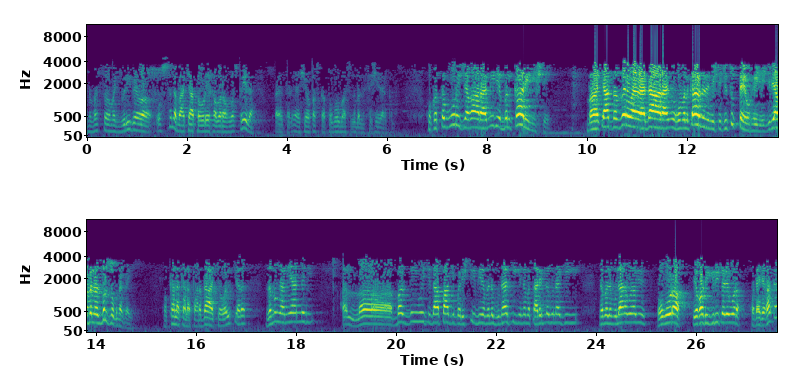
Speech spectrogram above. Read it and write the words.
نو بس ته مجبوری به اوس سره باچا ته وړې خبره اوس پرې ده تړې شي پس کا توبه بس بل څه شي درکم خو کته ګوري چې هغه آرامي دی بل کار یې نشته باچا ته زر وای دا آرامي خو بل کار نه نشته چې تو ته وخی چې بیا بل بل څوک نه کوي وکاله کله پردا چول چې زمونږ امیان نه دي الله بس دی وی چې دا پاکي پرشتي دي نه ګناه کیږي نه به طالب نه ګناه کیږي نه به مولا نه ګناه کیږي وګوره دغه ډیګری ته وګوره خدای دې غکر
